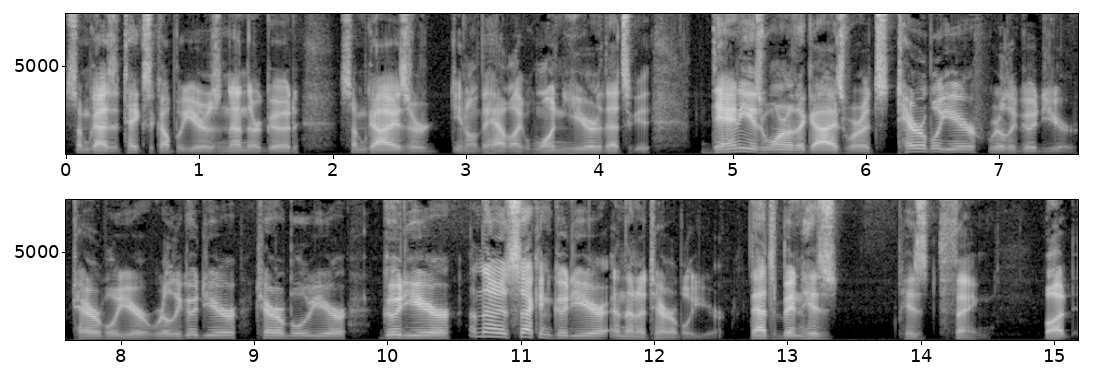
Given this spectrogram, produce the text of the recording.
Some guys it takes a couple years and then they're good. Some guys are, you know, they have like one year that's good. Danny is one of the guys where it's terrible year, really good year, terrible year, really good year, terrible year, good year, and then a second good year, and then a terrible year. That's been his his thing. But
